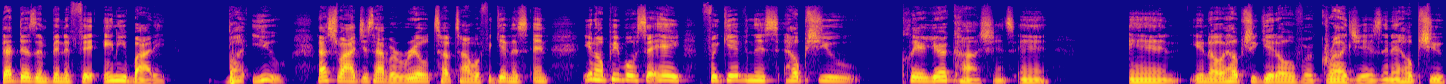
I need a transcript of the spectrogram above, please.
That doesn't benefit anybody but you. That's why I just have a real tough time with forgiveness. And, you know, people say, hey, forgiveness helps you clear your conscience and, and, you know, it helps you get over grudges and it helps you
